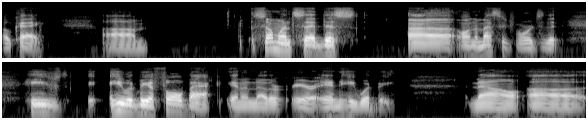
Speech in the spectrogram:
Okay. Um, someone said this uh, on the message boards that he's he would be a fullback in another era, and he would be. Now, uh,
